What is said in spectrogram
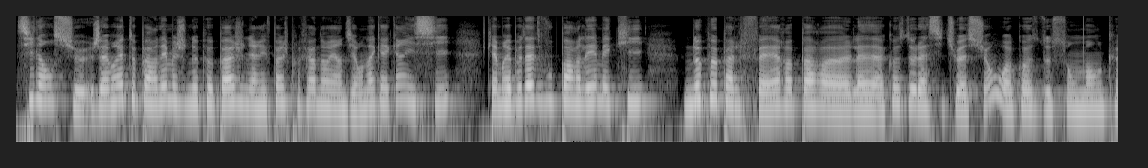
Silencieux, j'aimerais te parler, mais je ne peux pas, je n'y arrive pas, je préfère ne rien dire. On a quelqu'un ici qui aimerait peut-être vous parler, mais qui ne peut pas le faire par, euh, à cause de la situation ou à cause de son manque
